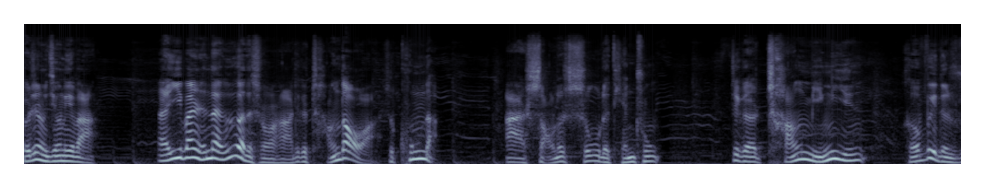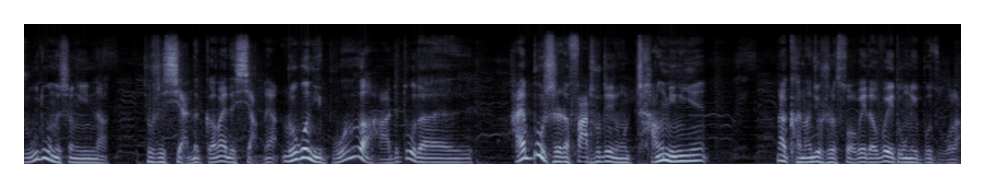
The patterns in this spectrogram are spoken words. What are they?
有这种经历吧？哎，一般人在饿的时候哈，这个肠道啊是空的，啊少了食物的填充，这个肠鸣音和胃的蠕动的声音呢，就是显得格外的响亮。如果你不饿哈，这肚子还不时的发出这种肠鸣音，那可能就是所谓的胃动力不足了。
